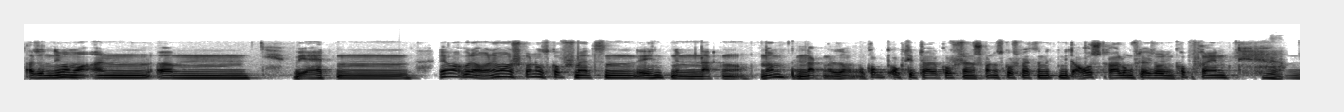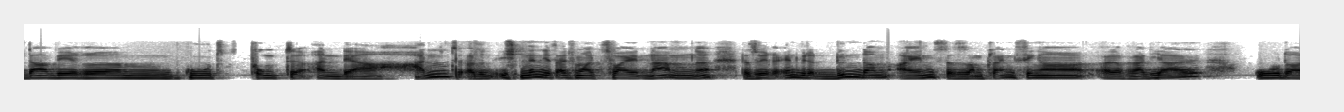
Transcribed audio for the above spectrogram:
Also nehmen wir mal an, ähm, wir hätten Nehmen wir, genau, nehmen wir Spannungskopfschmerzen hinten im Nacken. Ne? Im Nacken, also okzipitale Kopfschmerzen, Spannungskopfschmerzen mit, mit Ausstrahlung vielleicht auch in den Kopf rein. Ja. Da wäre ähm, gut Punkte an der Hand. Also ich nenne jetzt einfach mal zwei Namen. Ne? Das wäre entweder Dünndarm 1, das ist am kleinen Finger äh, radial, oder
